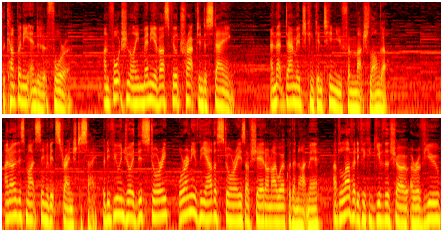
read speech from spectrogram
The company ended it for her, Unfortunately, many of us feel trapped into staying, and that damage can continue for much longer. I know this might seem a bit strange to say, but if you enjoyed this story or any of the other stories I've shared on I Work with a Nightmare, I'd love it if you could give the show a review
